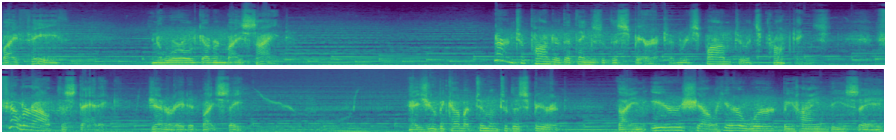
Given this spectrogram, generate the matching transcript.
by faith in a world governed by sight. Learn to ponder the things of the Spirit and respond to its promptings. Filter out the static generated by Satan. As you become attuned to the Spirit, thine ears shall hear a word behind thee saying,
